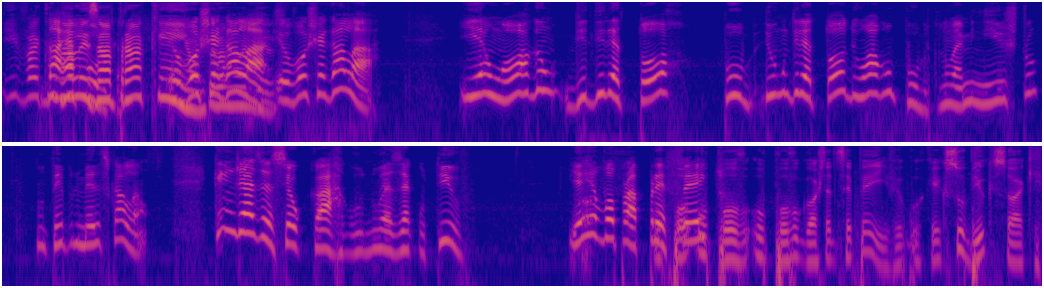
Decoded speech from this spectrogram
e vai canalizar para quem? Eu vou chegar lá, Deus. eu vou chegar lá. E é um órgão de diretor de um diretor de um órgão público, não é ministro, não tem primeiro escalão. Quem já exerceu cargo no executivo, e aí eu vou para prefeito. O povo, o povo, o povo gosta de CPI, viu? Porque subiu que só aqui.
